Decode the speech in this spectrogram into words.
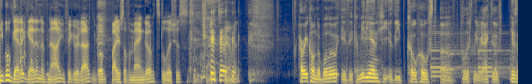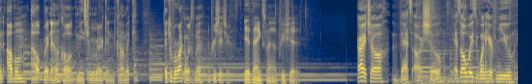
people get it, get it. And if not, you figure it out. You go buy yourself a mango. It's delicious. It's a, it's a good experiment. Hari Kondabolu is a comedian. He is the co-host of Politically Reactive. He has an album out right now called Mainstream American Comic. Thank you for rocking with us, man. Appreciate you. Yeah, thanks, man. Appreciate it. All right, y'all. That's our show. As always, we want to hear from you.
